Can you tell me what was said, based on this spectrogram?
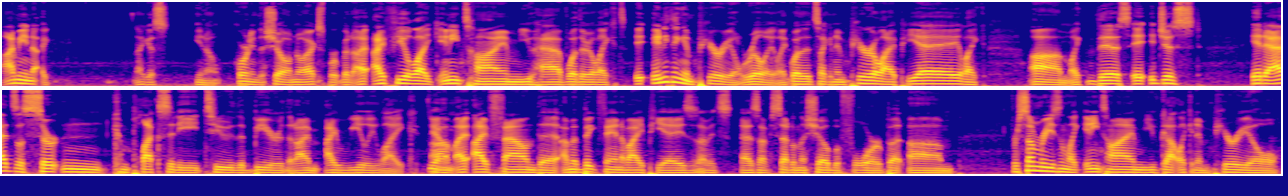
I mean, I, I guess you know, according to the show, I'm no expert, but I, I feel like anytime you have whether like it's anything imperial, really, like whether it's like an imperial IPA, like um, like this, it, it just it adds a certain complexity to the beer that I'm I really like. Yeah. Um, I, I've found that I'm a big fan of IPAs, as I've as I've said on the show before, but um, for some reason, like anytime you've got like an imperial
